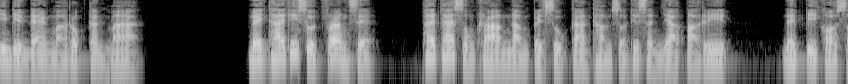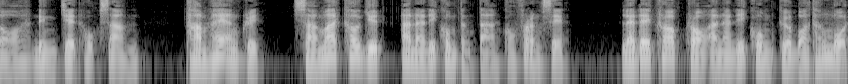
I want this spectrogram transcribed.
อินเดียนแดงมารบกันมาก ในท้ายที่สุดฝรั่งเศสแพ้แท้สงครามนำไปสู่การทำสนธิสัญญาปารีสในปีคศ 1763ทำให้อังกฤษสามารถเข้ายึดอาณานิคมต่างๆ ของฝรั่งเศส และได้ครอบครองอาณานิคมเกือบบอทั้งหมด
